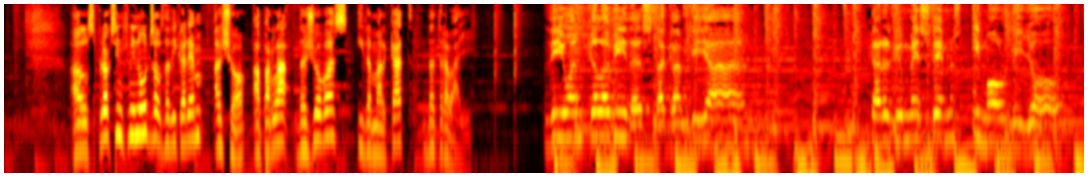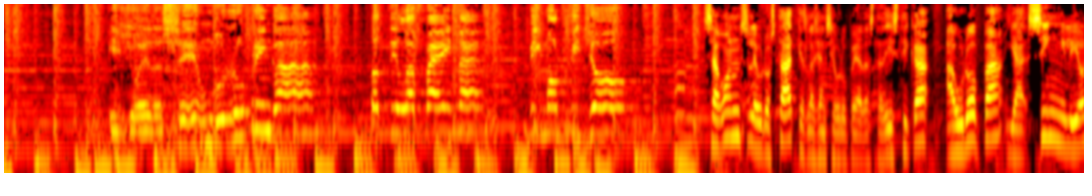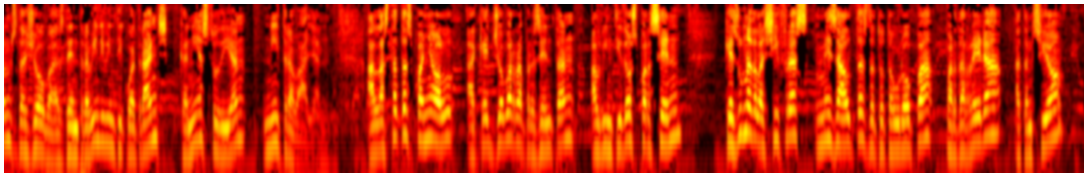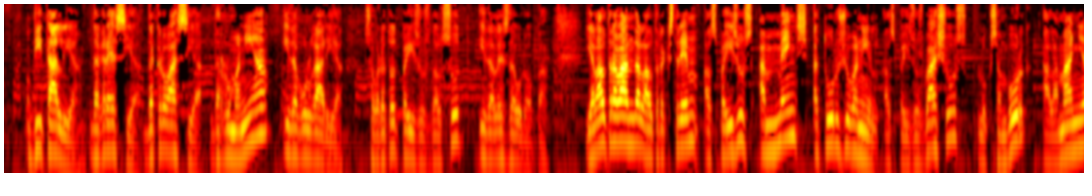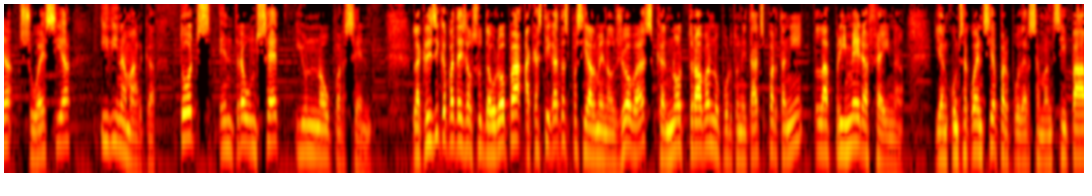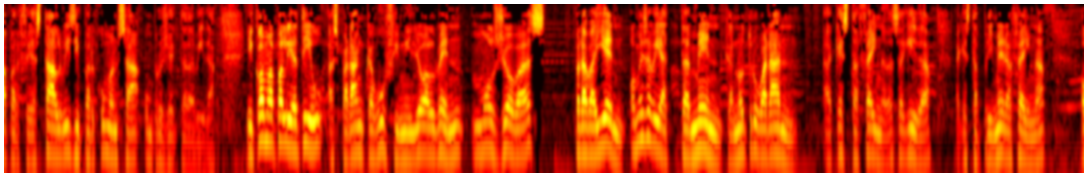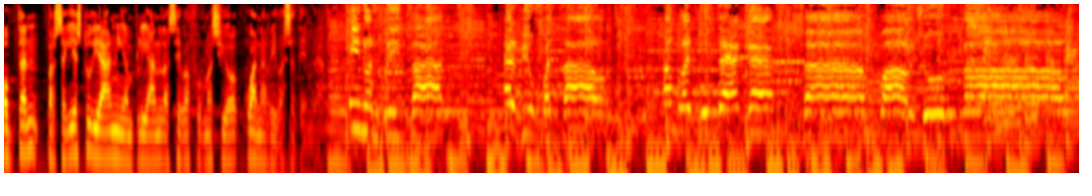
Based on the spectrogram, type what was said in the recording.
Els pròxims minuts els dedicarem a això, a parlar de joves i de mercat de treball. Diuen que la vida està canviant, que ara viu més temps i molt millor. I jo he de ser un burro pringat, tot i la feina vinc molt pitjor. Segons l'Eurostat, que és l'Agència Europea d'Estadística, a Europa hi ha 5 milions de joves d'entre 20 i 24 anys que ni estudien ni treballen. A l'estat espanyol, aquests joves representen el 22%, que és una de les xifres més altes de tota Europa, per darrere, atenció, d'Itàlia, de Grècia, de Croàcia, de Romania i de Bulgària, sobretot països del sud i de l'est d'Europa. I a l'altra banda, a l'altre extrem, els països amb menys atur juvenil, els Països Baixos, Luxemburg, Alemanya, Suècia i Dinamarca, tots entre un 7 i un 9%. La crisi que pateix el sud d'Europa ha castigat especialment els joves que no troben oportunitats per tenir la primera feina i, en conseqüència, per poder-se emancipar, per fer estalvis i per començar un projecte de vida. I com a pal·liatiu, esperant que bufi millor el vent, molts joves, preveient, o més aviat tement, que no trobaran aquesta feina de seguida, aquesta primera feina, opten per seguir estudiant i ampliant la seva formació quan arriba setembre. I no és veritat, es viu fatal, amb la hipoteca se'n va el jornal.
